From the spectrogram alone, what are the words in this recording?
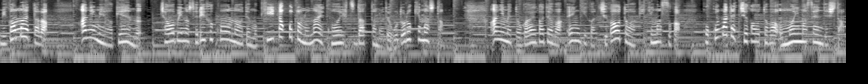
身構えたら、アニメやゲーム、チャオビのセリフコーナーでも聞いたことのない声質だったので驚きました。アニメと外画では演技が違うとは聞きますが、ここまで違うとは思いませんでした。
